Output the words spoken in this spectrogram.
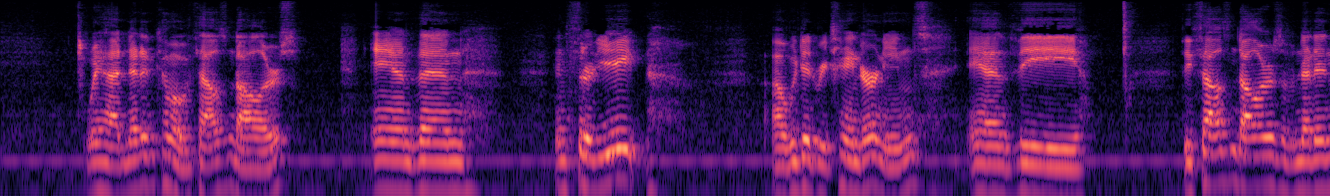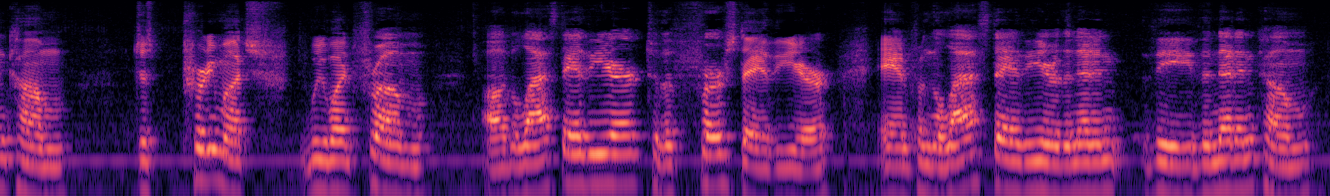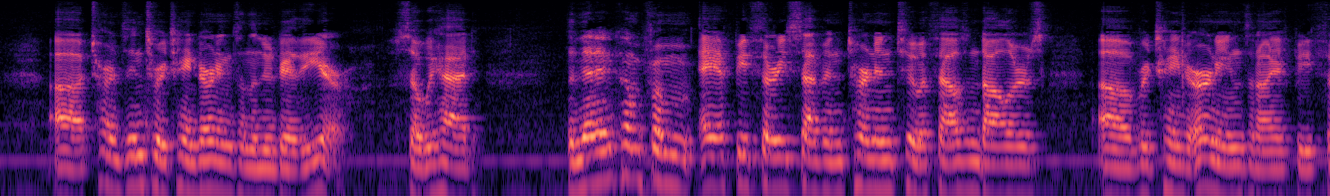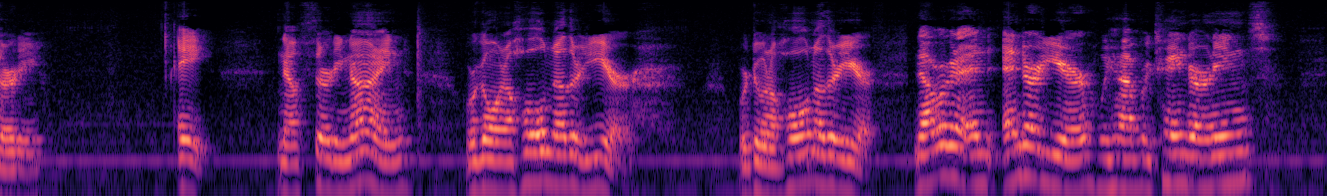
We had net income of $1,000. And then in 38 uh, we did retained earnings and the the thousand dollars of net income just pretty much we went from uh, the last day of the year to the first day of the year and from the last day of the year the net in, the the net income uh, turns into retained earnings on the new day of the year. So we had the net income from AFB 37 turn into a thousand dollars of retained earnings in AFB 38. Now 39, we're going a whole nother year. We're doing a whole nother year. Now we're gonna end, end our year. We have retained earnings.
